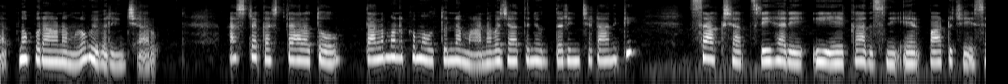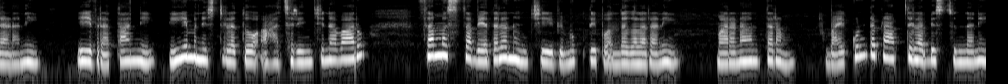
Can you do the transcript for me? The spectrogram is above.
పద్మపురాణంలో వివరించారు. అష్ట కష్టాలతో తలమనకమవుతున్న మానవ జాతిని ఉద్ధరించడానికి సాక్షాత్ శ్రీహరి ఈ ఏకాదశిని ఏర్పాటు చేశాడని ఈ వ్రతాన్ని నియమనిష్ఠులతో ఆచరించిన వారు సమస్త వ్యధల నుంచి విముక్తి పొందగలరని మరణాంతరం వైకుంఠ ప్రాప్తి లభిస్తుందని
